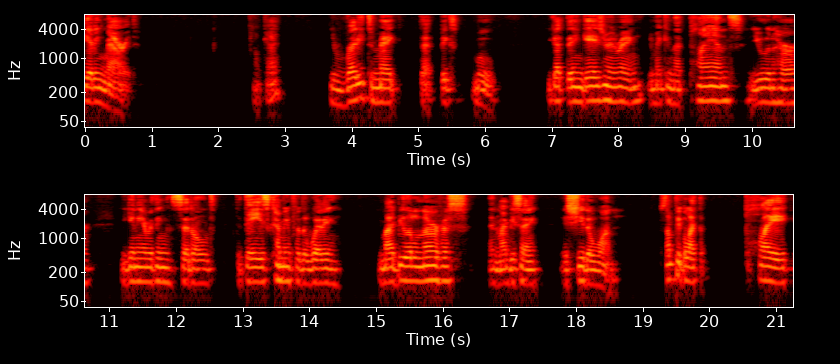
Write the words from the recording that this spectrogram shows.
getting married. Okay, you're ready to make that big move. You got the engagement ring. You're making that plans. You and her. You're getting everything settled. The day is coming for the wedding. You might be a little nervous and might be saying, "Is she the one?" Some people like to play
